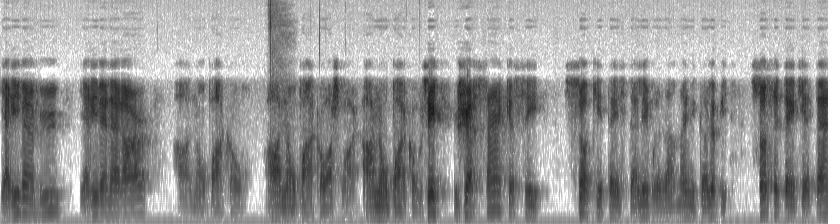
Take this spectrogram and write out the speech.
Il arrive un but, il arrive une erreur. Ah non, pas encore. Ah non, pas encore à soir. Ah non, pas encore. Tu sais, je sens que c'est ça qui est installé présentement, Nicolas. Puis ça, c'est inquiétant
